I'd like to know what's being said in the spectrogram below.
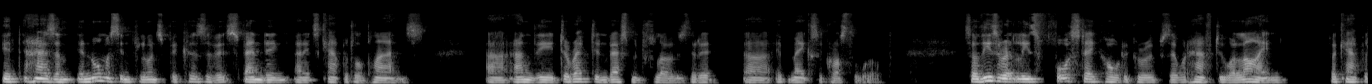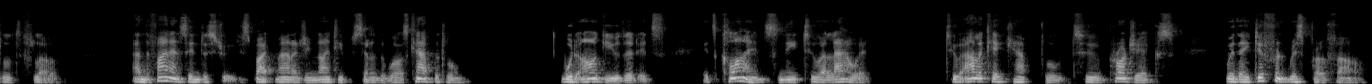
It has an enormous influence because of its spending and its capital plans and the direct investment flows that it, uh, it makes across the world. So these are at least four stakeholder groups that would have to align for capital to flow. And the finance industry, despite managing 90% of the world's capital, would argue that its, its clients need to allow it to allocate capital to projects with a different risk profile,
